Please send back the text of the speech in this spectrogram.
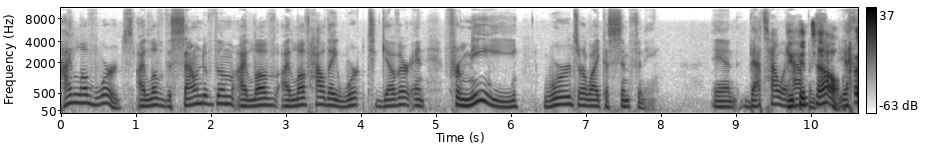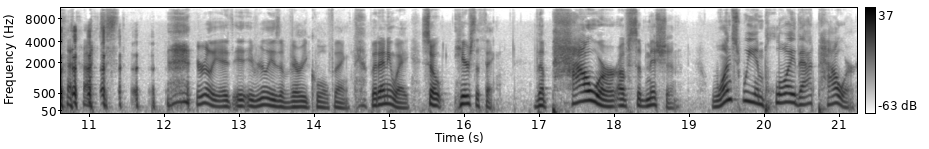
I love words. I love the sound of them. I love I love how they work together and for me, words are like a symphony. And that's how it happens. You can tell. Yeah. Just, it really is it, it really is a very cool thing. But anyway, so here's the thing. The power of submission. Once we employ that power,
